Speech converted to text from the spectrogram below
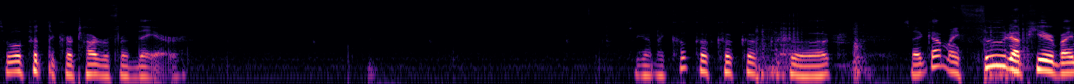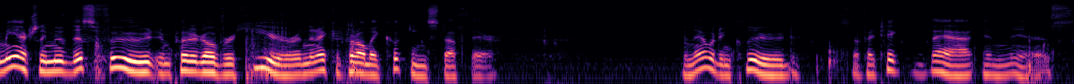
So we'll put the cartographer there. So I got my cook, cook, cook, cook, cook. So I got my food up here, I may actually move this food and put it over here, and then I can put all my cooking stuff there. And that would include, so if I take that and this,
